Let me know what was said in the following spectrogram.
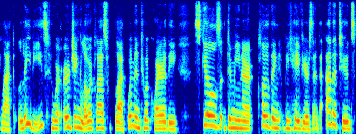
Black ladies who were urging lower class Black women to acquire the skills, demeanor, clothing, behaviors, and attitudes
